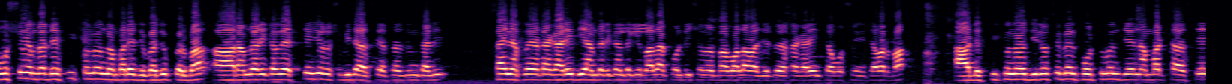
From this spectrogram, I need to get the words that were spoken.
অবশ্যই আমরা ডেসক্রিপশনের নাম্বারে যোগাযোগ করবা। আর আমরা এখানে এক্সচেঞ্জের সুবিধা আছে, আপনার যদি গাড়ি চাইন, আপনার একটা গাড়ি দিয়ে আমরা এখান থেকে ভালো কন্ডিশনের বা ভালো বাজেটের একটা গাড়ি নিতে, অবশ্যই নিতে পারবা। আর ডিসক্রিপশনে জিরো সেভেন ফোর সেভেন যে নাম্বারটা আছে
